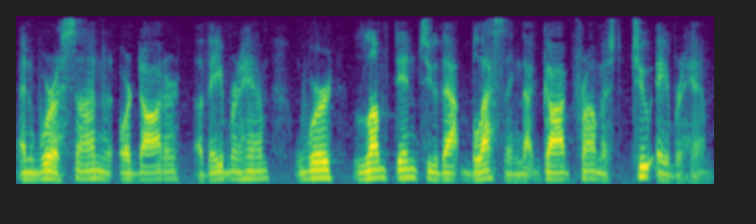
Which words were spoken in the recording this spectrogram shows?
And we're a son or daughter of Abraham. We're lumped into that blessing that God promised to Abraham.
